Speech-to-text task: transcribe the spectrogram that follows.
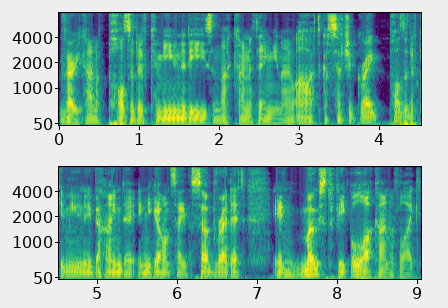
very kind of positive communities and that kind of thing you know oh it's got such a great positive community behind it and you go on say the subreddit and most people are kind of like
